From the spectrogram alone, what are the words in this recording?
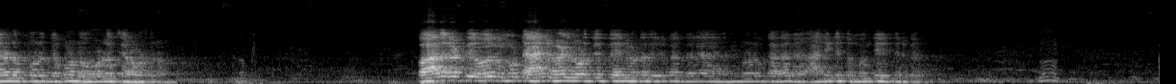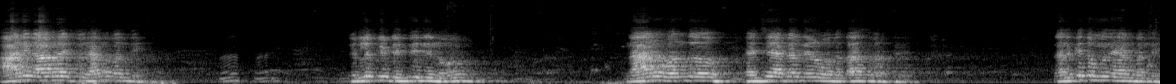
ಎರಡು, ಮೂರು ತಗೊಂಡು ಓಡೋಚಾರ ಹೊಡೆದ್ರು ಪಾದಗಟ್ಟಿ ಹೋಗಿ ಮುಟ್ಟ ಆನೆ ಹೊಳ್ಳಿ ನೋಡ್ತಿತ್ತು, ಏನು ಹೊಟ್ಟದ ಇರ್ಬೇಕಂತಾನೆ ನೋಡ್ಬೇಕಾದಾಗ ಆನೆಗಿಂತ ಮುಂದೆ ಇರ್ಬೇಕು. ಆನೆಗೆ ಆಗ್ರ ಇತ್ತು ಹೆಂಗ ಬಂದಿ? ಇರ್ಲಿಕ್ಕೆ ಇಟ್ಟಿದ್ದಿ ನೀನು. ನಾನು ಒಂದು ಹೆಜ್ಜೆ ಹಾಕಂದ್ರೆ ನೀನು ಒಂದು ತಾಸು ಬರ್ತಿದೆ ನನಗಿಂತ ಮುಂದೆ ಹೆಂಗ್ ಬಂದಿ?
